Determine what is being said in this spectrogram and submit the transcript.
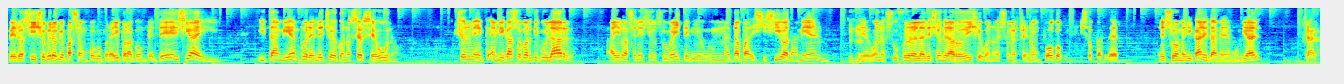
pero sí, yo creo que pasa un poco por ahí por la competencia y, también por el hecho de conocerse uno. Yo en mi, caso particular, ahí en la selección sub-20, que es una etapa decisiva también, eh, bueno, sufro la lesión de la rodilla y bueno, eso me frenó un poco, me hizo perder el sudamericano y también el mundial. Claro.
